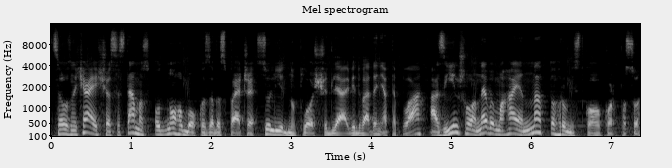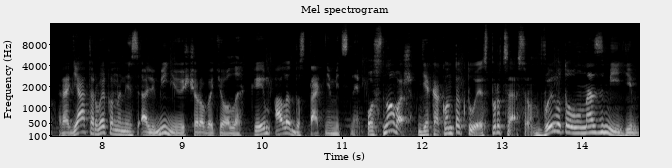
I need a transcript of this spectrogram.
Це означає, що система з одного боку забезпечує солідну площу для відведення тепла, а з іншого не вимагає надто громісткого корпусу. Радіатор виконаний з алюмінію, що робить його легким, але достатньо міцним. Основа ж, яка контактує з процесором, виготовлена з міді.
